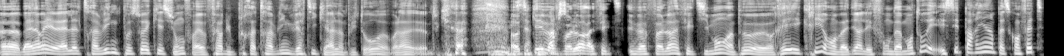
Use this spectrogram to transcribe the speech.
bah ouais, elle, le travelling, pose-toi la question. Il faudrait faire du travelling vertical, hein, plutôt. voilà, en tout cas, en tout cas il, va falloir il va falloir effectivement un peu réécrire, on va dire, les fondamentaux. Et, c'est pas rien, parce qu'en fait,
